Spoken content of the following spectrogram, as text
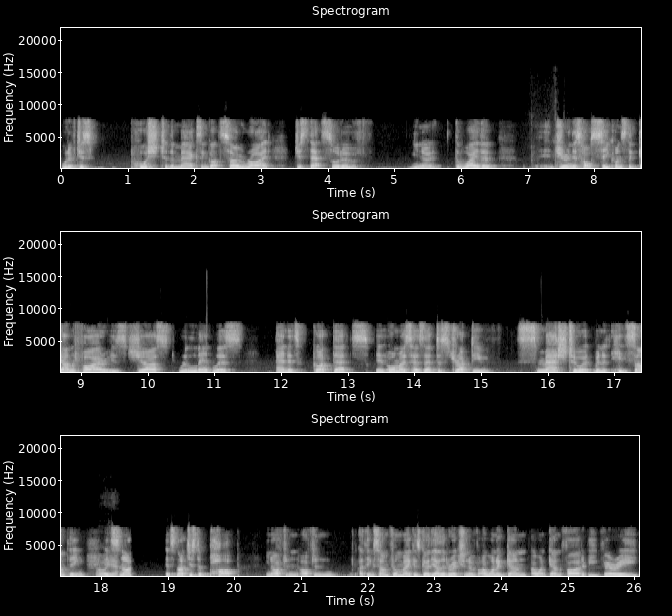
would have just pushed to the max and got so right just that sort of you know the way the during this whole sequence the gunfire is just relentless and it's got that it almost has that destructive smash to it when it hits something. Oh, it's yeah. not it's not just a pop. You know often often i think some filmmakers go the other direction of i want a gun i want gunfire to be very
